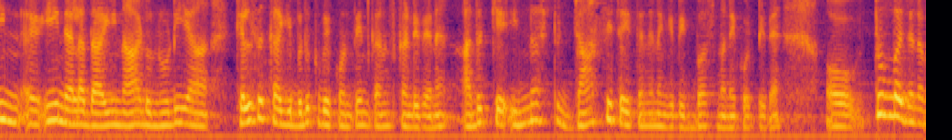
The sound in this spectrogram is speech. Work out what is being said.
ಈ ಈ ನೆಲದ, ಈ ನಾಡು ನುಡಿಯ ಕೆಲಸಕ್ಕಾಗಿ ಬದುಕಬೇಕು ಅಂತ ಏನು ಕನಸ್ಕೊಂಡಿದ್ದೇನೆ, ಅದಕ್ಕೆ ಇನ್ನಷ್ಟು ಜಾಸ್ತಿ ಚೈತನ್ಯ ನನಗೆ ಬಿಗ್ ಬಾಸ್ ಮನೆ ಕೊಟ್ಟಿದೆ. ತುಂಬ ಜನ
